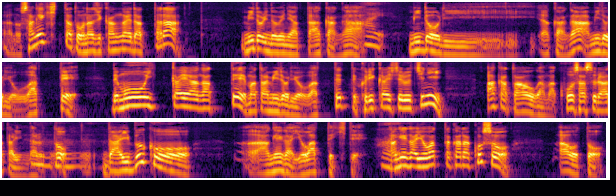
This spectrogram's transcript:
あの、下げ切ったと同じ考えだったら、緑の上にあった赤が、はい、緑、赤が緑を割って、で、もう一回上がって、また緑を割ってって繰り返してるうちに、赤と青がまあ交差するあたりになると、だいぶこう、上げが弱ってきて、はい、上げが弱ったからこそ、青と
